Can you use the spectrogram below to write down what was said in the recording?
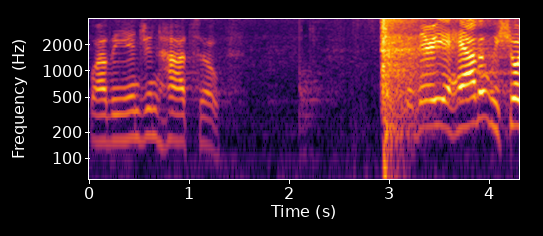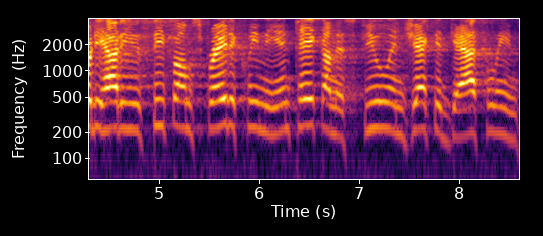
while the engine hot soaks. So there you have it. We showed you how to use seafoam spray to clean the intake on this fuel injected gasoline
